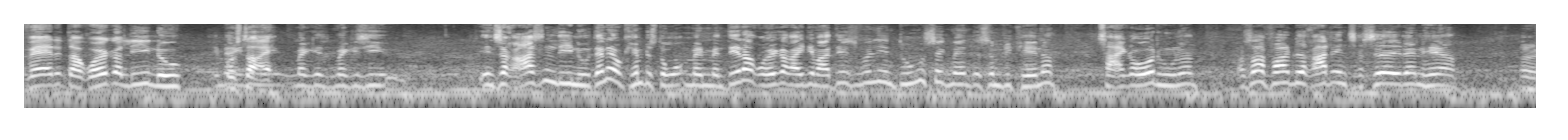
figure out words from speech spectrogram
Hvad er det, der rykker lige nu Jamen, hos man dig? kan, man, kan, man kan sige, interessen lige nu, den er jo kæmpe stor, men, men det, der rykker rigtig meget, det er selvfølgelig en duo-segmentet, som vi kender, Tiger 800. Og så er folk blevet ret interesseret i den her. Øh,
